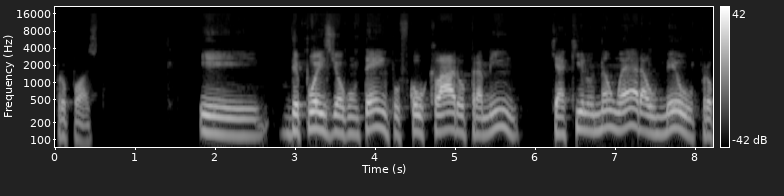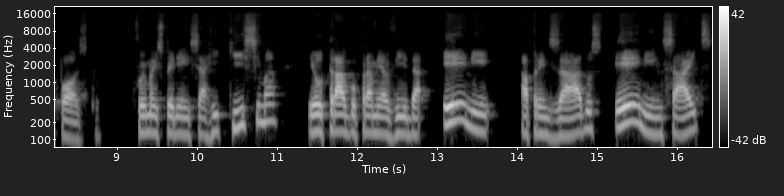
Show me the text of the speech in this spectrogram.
propósito. E depois de algum tempo, ficou claro para mim que aquilo não era o meu propósito. Foi uma experiência riquíssima. Eu trago para minha vida N aprendizados, N insights.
